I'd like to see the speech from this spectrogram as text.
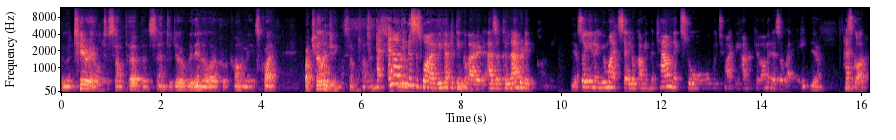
the material to some purpose and to do it within a local economy. is quite, quite challenging sometimes. And I think this is why we have to think about it as a collaborative economy. Yeah. So, you know, you might say, look, I mean, the town next door, which might be 100 kilometers away, Yeah. has got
